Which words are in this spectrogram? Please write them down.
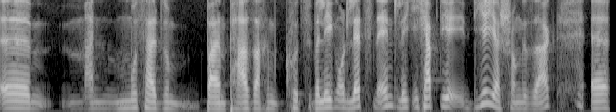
Ähm, man muss halt so bei ein paar Sachen kurz überlegen. Und letztendlich, ich habe dir, dir ja schon gesagt, äh,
